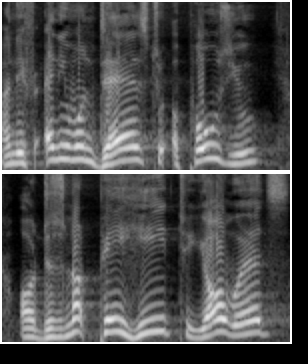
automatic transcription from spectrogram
and if anyone dares to oppose you or does not pay heed to your words,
